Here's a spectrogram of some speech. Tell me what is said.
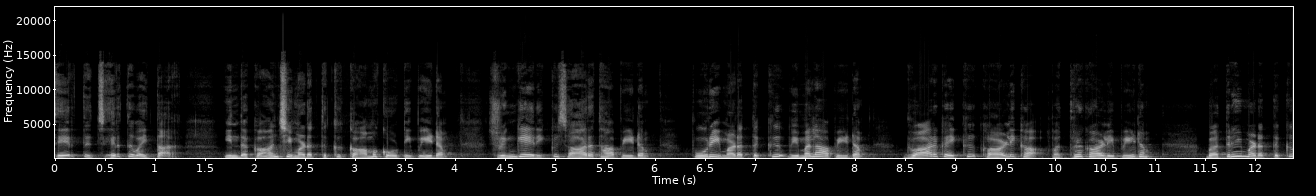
சேர்த்து சேர்த்து வைத்தார். இந்த காஞ்சி மடத்துக்கு காமகோட்டி பீடம் ஸ்ருங்கேரிக்கு சாரதா பீடம் பூரி மடத்துக்கு விமலா பீடம் துவாரகைக்கு காளிகா பத்ரகாளி பீடம் பத்ரி மடத்துக்கு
